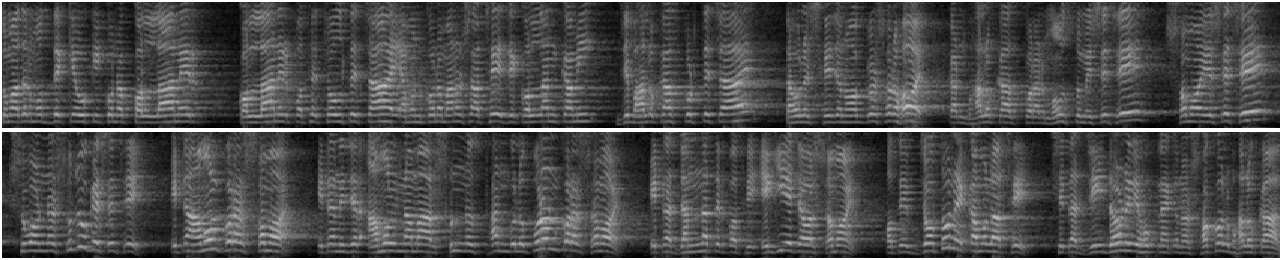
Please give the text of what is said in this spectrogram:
তোমাদের মধ্যে কেউ কি কোনো কল্যাণের কল্যাণের পথে চলতে চায়? এমন কোন মানুষ আছে যে কল্যাণকামী, যে ভালো কাজ করতে চায়? তাহলে সে যেন অগ্রসর হয়, কারণ ভালো কাজ করার মৌসুম এসেছে, সময় এসেছে, সুবর্ণ সুযোগ এসেছে। এটা আমল করার সময়, এটা নিজের আমল নামার শূন্য স্থানগুলো পূরণ করার সময় এটা জান্নাতের পথে এগিয়ে যাওয়ার সময়। অতএব যত নেকামল আছে, সেটা যেই ধরনেরই হোক না কেন, সকল ভালো কাজ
